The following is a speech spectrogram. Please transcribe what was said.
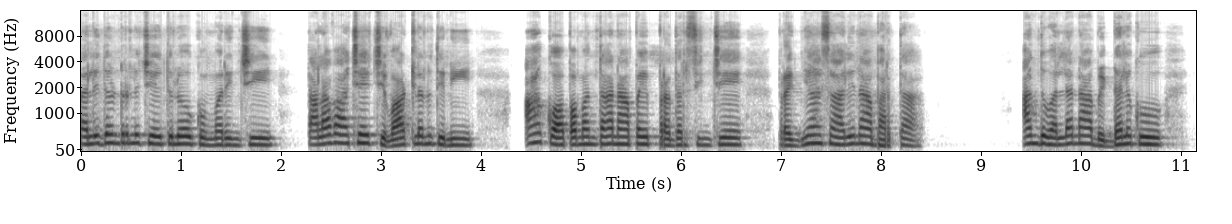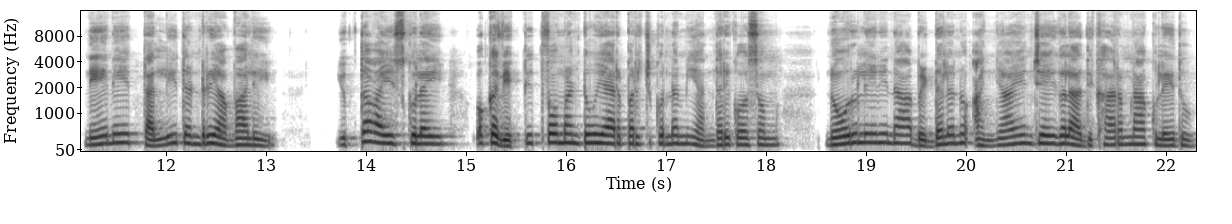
తల్లిదండ్రుల చేతిలో గుమ్మరించి తలవాచే చివాట్లను తిని ఆ కోపమంతా నాపై ప్రదర్శించే ప్రజ్ఞాశాలి నా భర్త. అందువల్ల నా బిడ్డలకు నేనే తల్లి తండ్రి అవ్వాలి. యుక్త వయస్కులై ఒక వ్యక్తిత్వం అంటూ ఏర్పరచుకున్న మీ అందరి కోసం నోరు లేని నా బిడ్డలను అన్యాయం చేయగల అధికారం నాకు లేదు.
